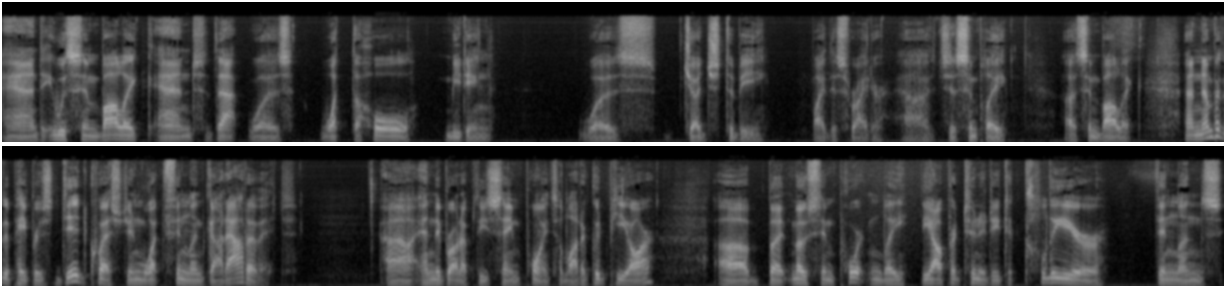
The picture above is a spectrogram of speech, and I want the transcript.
and it was symbolic, and that was what the whole meeting was judged to be by this writer. Uh, just simply uh, symbolic. A number of the papers did question what Finland got out of it, uh, and they brought up these same points. A lot of good PR, uh, but most importantly, the opportunity to clear Finland's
